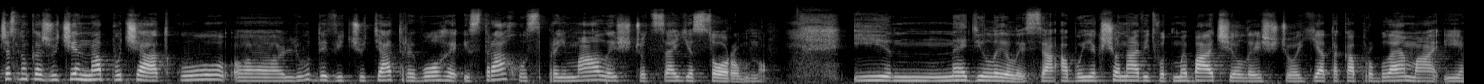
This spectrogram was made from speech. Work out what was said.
Чесно кажучи, на початку е, люди відчуття тривоги і страху сприймали, що це є соромно. І не ділилися. Або якщо навіть от ми бачили, що є така проблема, і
